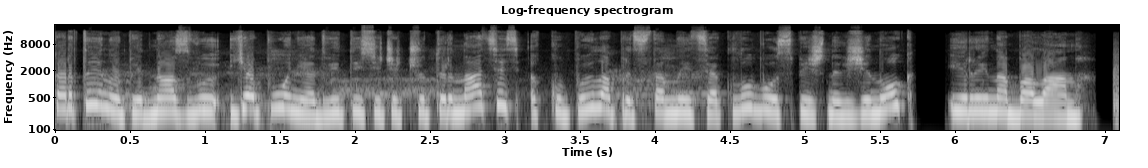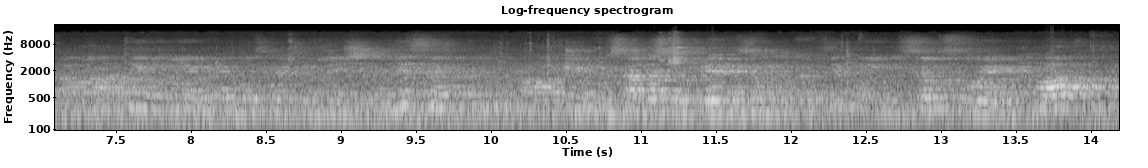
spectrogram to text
Картину під назвою Японія 2014 купила представниця клубу успішних жінок Ірина Балан. с радостью приобретем эту картину и несем свой вклад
